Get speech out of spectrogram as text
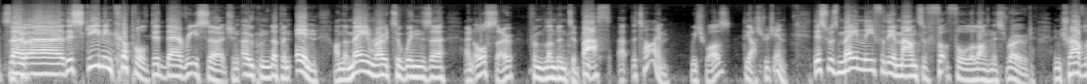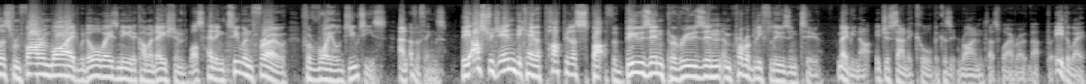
So uh, this scheming couple did their research and opened up an inn on the main road to Windsor, and also from London to Bath at the time, which was the Ostrich Inn. This was mainly for the amount of footfall along this road, and travellers from far and wide would always need accommodation whilst heading to and fro for royal duties and other things. The Ostrich Inn became a popular spot for boozing, perusing, and probably floozing too. Maybe not. It just sounded cool because it rhymed. That's why I wrote that. But either way,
